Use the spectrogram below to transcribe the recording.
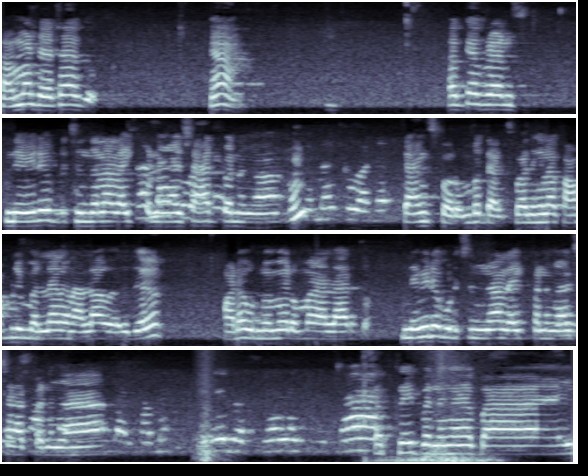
செம்ம டேஸ்டாக இருக்கு. ஆ. ஓகே ஃப்ரெண்ட்ஸ் இந்த வீடியோ பிடிச்சிருந்தா லைக் பண்ணுங்க ஷேர் பண்ணுங்க. ம்? எனக்கு வடை தேங்க்ஸ்ப்பா ரொம்ப தேங்க்ஸ் பார்த்தீங்களா காம்ப்ளிமெண்ட்லாம் எனக்கு நல்லா வருது. வடை உண்மையுமே ரொம்ப நல்லா இருக்கும் இந்த வீடியோ பிடிச்சிருந்தா லைக் பண்ணுங்க ஷேர் பண்ணுங்க. சப்ஸ்கிரைப் பண்ணுங்க. பாய்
